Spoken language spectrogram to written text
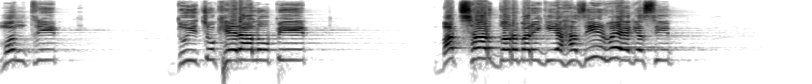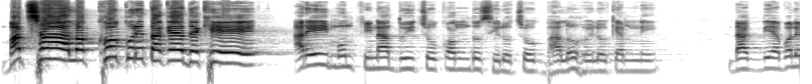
মন্ত্রী, দুই চোখের আলো পেয়ে বাদশার দরবারে গিয়ে হাজির হয়ে গেছি। বাদশাহ লক্ষ্য করে তাকে দেখে, আর এই মন্ত্রী না, দুই চোখ অন্ধ ছিল, চোখ ভালো হইল কেমনি? ডাক দিয়া বলে,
